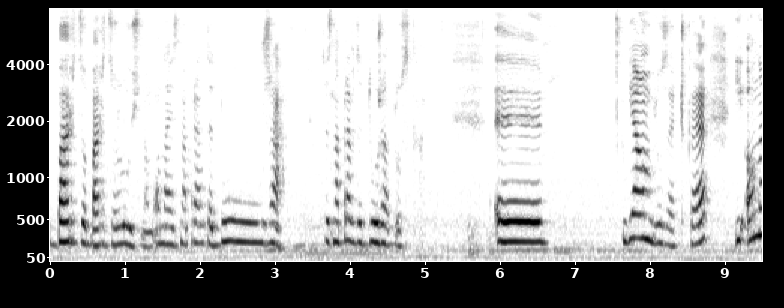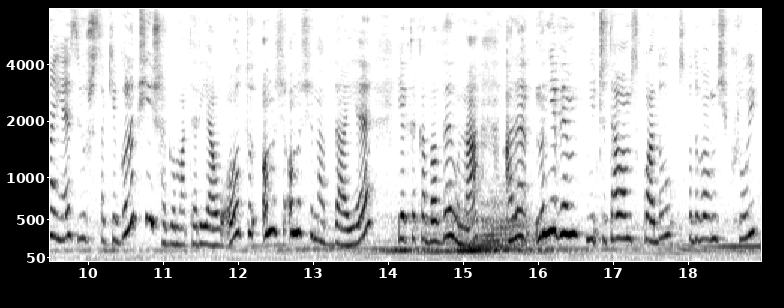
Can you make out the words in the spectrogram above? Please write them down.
bardzo, bardzo luźną. Ona jest naprawdę duża. To jest naprawdę duża bluzka. Yy, białą bluzeczkę i ona jest już z takiego lepszego materiału. O, ono, się, ono się nadaje jak taka bawełna, ale no nie wiem, nie czytałam składu, spodobał mi się krój,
